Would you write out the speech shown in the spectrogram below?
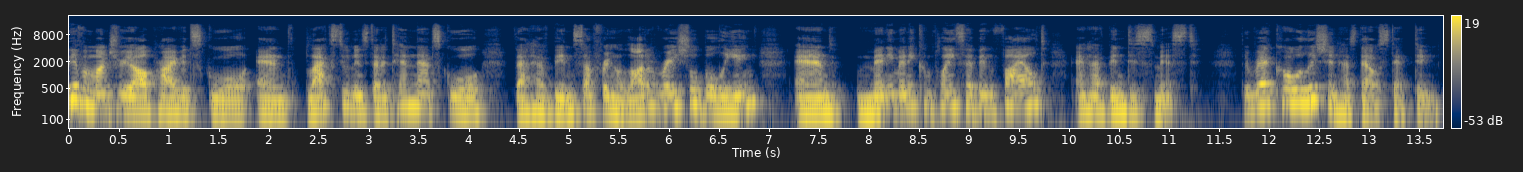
We have a Montreal private school and Black students that attend that school that have been suffering a lot of racial bullying, and many, many complaints have been filed and have been dismissed. The Red Coalition has now stepped in.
